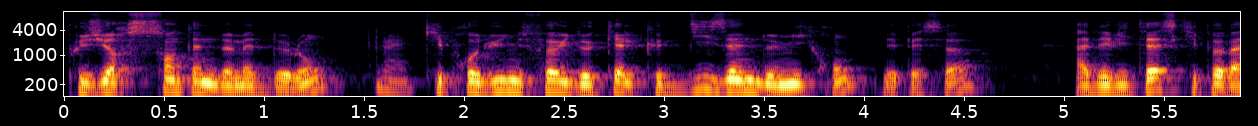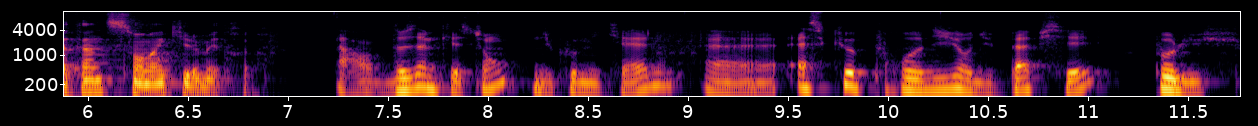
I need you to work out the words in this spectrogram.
plusieurs centaines de mètres de long, qui produit une feuille de quelques dizaines de microns d'épaisseur, à des vitesses qui peuvent atteindre 120 km/h. Alors, deuxième question, du coup, Michael. Euh, est-ce que produire du papier pollue?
